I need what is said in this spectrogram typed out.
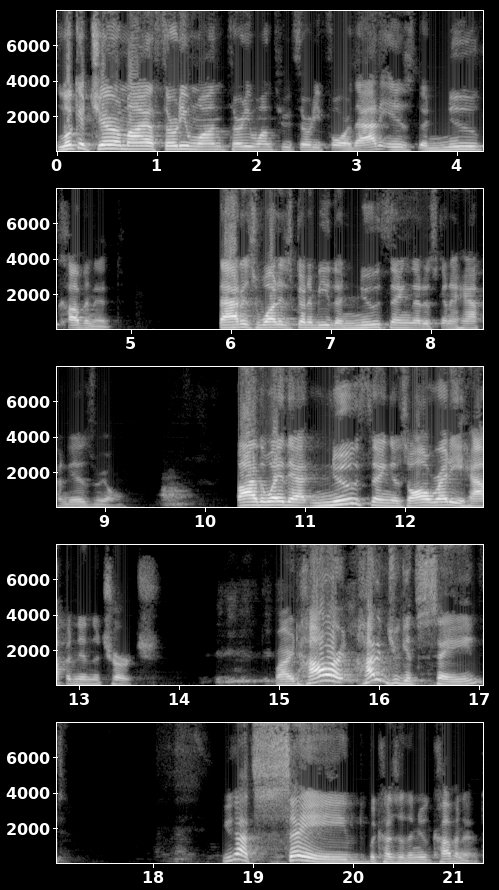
Look at Jeremiah 31, 31 through 34. That is the new covenant that is what is going to be the new thing that is going to happen to Israel. By the way, that new thing has already happened in the church. Right? How are how did you get saved? You got saved because of the new covenant.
